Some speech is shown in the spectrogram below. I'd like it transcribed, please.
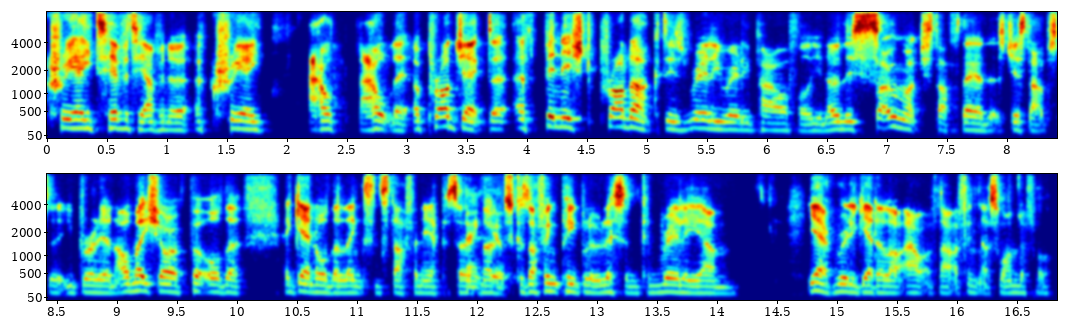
creativity having a, a create out, outlet a project a, a, finished product is really really powerful you know there's so much stuff there that's just absolutely brilliant i'll make sure i've put all the again all the links and stuff in the episode Thank notes because i think people who listen can really um yeah, really get a lot out of that. I think that's wonderful.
